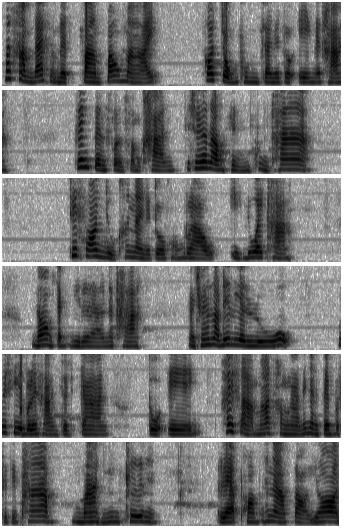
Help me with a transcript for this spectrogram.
เมื่อทำได้สำเร็จตามเป้าหมาย ก็จงภูมิใจในตัวเองนะคะ ซึ่งเป็นส่วนสำคัญที่ช่วยให้เราเห็นคุณค่า ที่ซ่อนอยู่ข้างในในตัวของเราอีกด้วยค่ะ นอกจากนี้แล้วนะคะยังช่วยให้เราได้เรียนรู้วิธีบริหารจัดการตัวเอง ให้สามารถทำงานได้อย่างเต็มประสิทธิภาพมากยิ่งขึ้น และพร้อมพัฒนาต่อยอด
